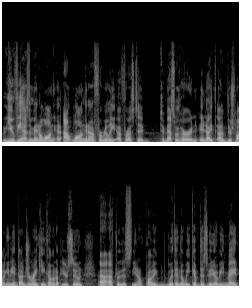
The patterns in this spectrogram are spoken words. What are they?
Yuffie hasn't been out long enough for really uh, for us to to mess with her, and and I um, there's probably gonna be a dungeon ranking coming up here soon uh, after this, you know, probably within the week of this video being made,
